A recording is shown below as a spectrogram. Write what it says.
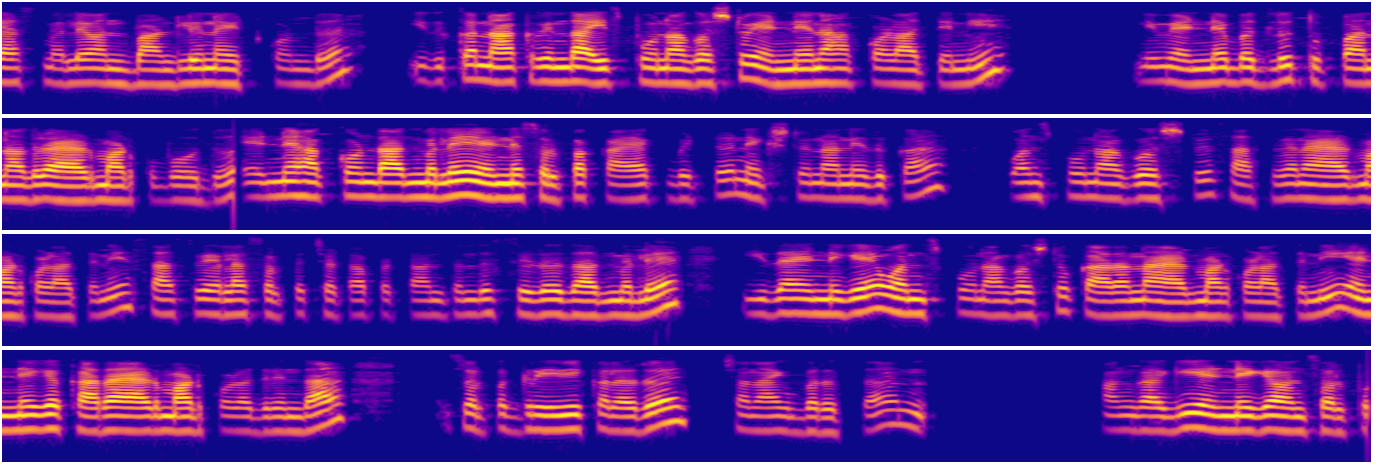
ಗ್ಯಾಸ್ ಮೇಲೆ ಒಂದು ಬಾಂಡ್ಲಿನ ಇಟ್ಕೊಂಡು ಇದಕ್ಕೆ ನಾಲ್ಕರಿಂದ ಐದು ಸ್ಪೂನ್ ಆಗೋಷ್ಟು ಎಣ್ಣೆನ ಹಾಕ್ಕೊಳತ್ತೀನಿ ನೀವು ಎಣ್ಣೆ ಬದಲು ತುಪ್ಪನಾದರೂ ಆ್ಯಡ್ ಮಾಡ್ಕೊಬೋದು. ಎಣ್ಣೆ ಹಾಕ್ಕೊಂಡಾದ್ಮೇಲೆ ಎಣ್ಣೆ ಸ್ವಲ್ಪ ಕಾಯಕ್ಕೆ ಬಿಟ್ಟು ನೆಕ್ಸ್ಟ್ ನಾನು ಇದಕ್ಕೆ ಒಂದು ಸ್ಪೂನ್ ಆಗೋಷ್ಟು ಸಾಸಿವೆನ ಆ್ಯಡ್ ಮಾಡ್ಕೊಳತ್ತೀನಿ. ಸಾಸಿವೆ ಎಲ್ಲ ಸ್ವಲ್ಪ ಚಟಪಟ ಅಂತಂದು ಸಿಡಿದಾದ್ಮೇಲೆ ಇದೇ ಎಣ್ಣೆಗೆ ಒಂದು ಸ್ಪೂನ್ ಆಗೋಷ್ಟು ಖಾರನ ಆ್ಯಡ್ ಮಾಡ್ಕೊಳತ್ತೀನಿ. ಎಣ್ಣೆಗೆ ಖಾರ ಆ್ಯಡ್ ಮಾಡ್ಕೊಳ್ಳೋದ್ರಿಂದ ಸ್ವಲ್ಪ ಗ್ರೇವಿ ಕಲರ್ ಚೆನ್ನಾಗಿ ಬರುತ್ತೆ? ಹಾಗಾಗಿ ಎಣ್ಣೆಗೆ ಒಂದು ಸ್ವಲ್ಪ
